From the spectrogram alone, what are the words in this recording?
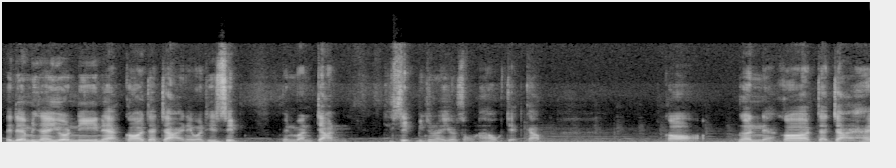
ในเดือนมิถุนายนนี้เนี่ยก็จะจ่ายในวันที่ 10 เป็นวันจันทร์ที่ 10 มิถุนายน 2567 ครับ ก็เงินเนี่ยก็จะจ่ายให้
